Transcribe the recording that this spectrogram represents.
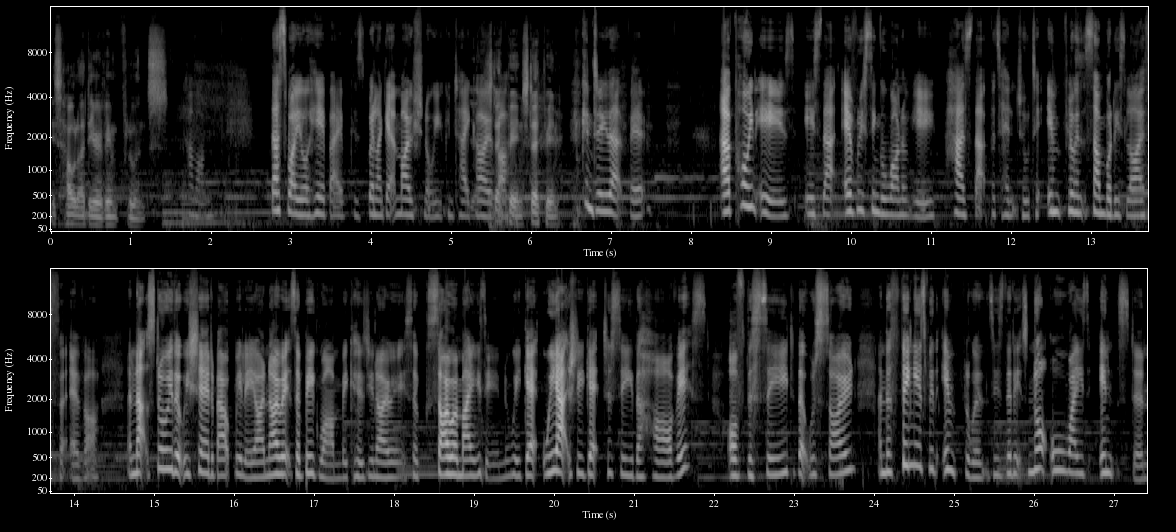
this whole idea of influence. Come on. That's why you're here, babe, because when I get emotional, you can take Yeah, over. Step in, step in. You can do that bit. Our point is is that every single one of you has that potential to influence somebody's life forever. And that story that we shared about Billy, I know it's a big one because you know it's a, so amazing. We get we actually get to see the harvest of the seed that was sown. And the thing is with influence is that it's not always instant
